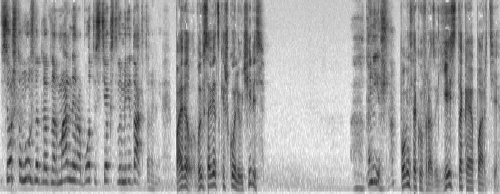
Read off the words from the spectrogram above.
все, что нужно для нормальной работы с текстовыми редакторами. Павел, вы в советской школе учились? А, конечно. Помните такую фразу? Есть такая партия.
